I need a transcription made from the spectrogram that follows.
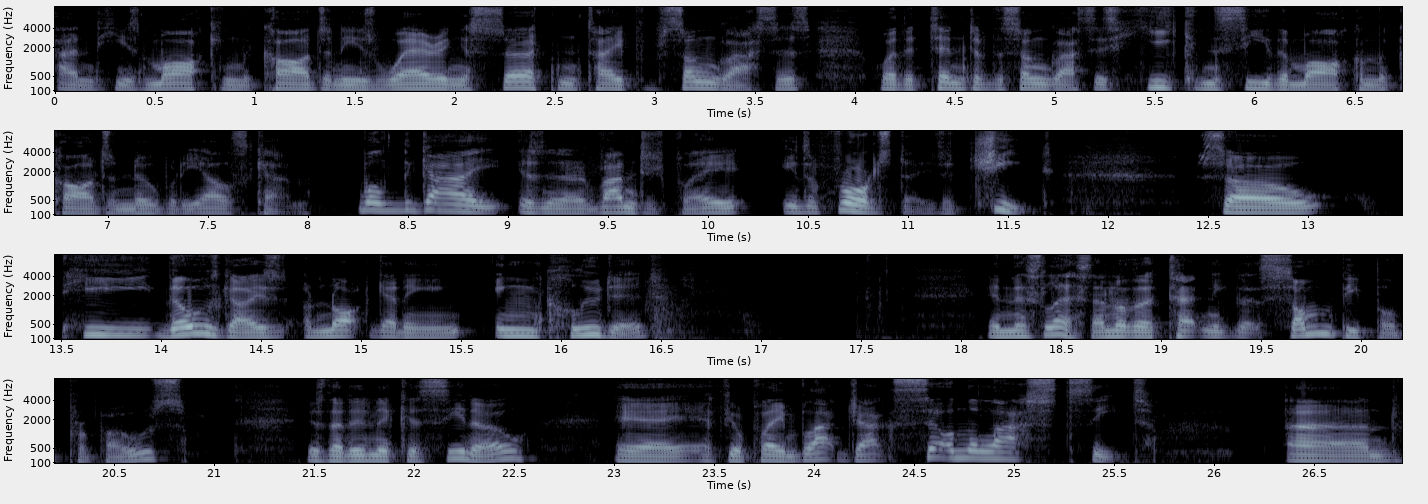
and he's marking the cards and he's wearing a certain type of sunglasses where the tint of the sunglasses he can see the mark on the cards and nobody else can. Well, the guy isn't an advantage player. he's a fraudster, he's a cheat. So he those guys are not getting included in this list. Another technique that some people propose is that in a casino, uh, if you're playing blackjack, sit on the last seat, and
